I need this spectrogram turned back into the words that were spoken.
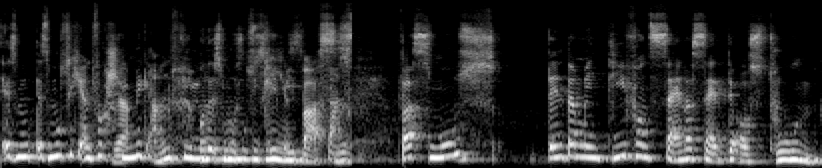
es, es muss sich einfach stimmig ja. anfühlen. Und es muss, muss die Chemie passen. Was muss denn der Mentee von seiner Seite aus tun?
